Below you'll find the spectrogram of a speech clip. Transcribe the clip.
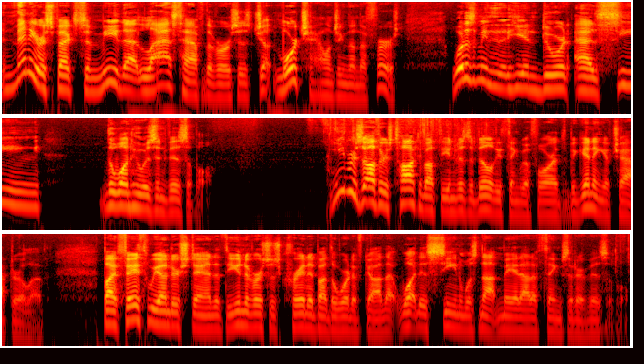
in many respects, to me, that last half of the verse is just more challenging than the first. What does it mean that he endured as seeing the one who is invisible? Hebrews authors talked about the invisibility thing before at the beginning of chapter 11. By faith, we understand that the universe was created by the Word of God, that what is seen was not made out of things that are visible,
